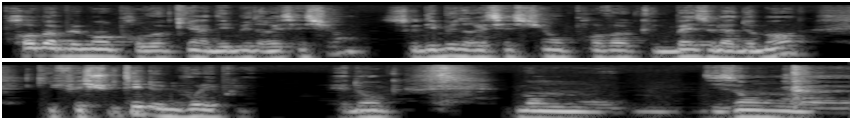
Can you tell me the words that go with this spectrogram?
probablement provoquer un début de récession. Ce début de récession provoque une baisse de la demande qui fait chuter de nouveau les prix. Et donc, mon, disons, euh,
